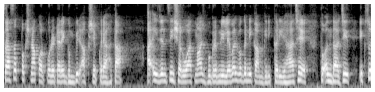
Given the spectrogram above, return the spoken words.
શાસક પક્ષના કોર્પોરેટરે ગંભીર આક્ષેપ કર્યા હતા. આ એજન્સી શરૂઆતમાં જ ભૂગર્ભની લેવલ વગરની કામગીરી કરી રહ્યા છે. તો અંદાજિત એકસો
